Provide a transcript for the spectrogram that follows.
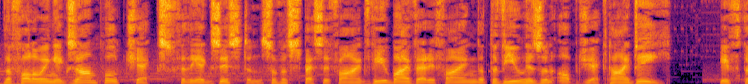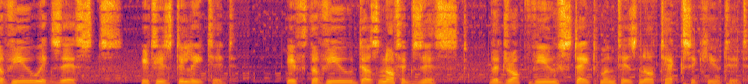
The following example checks for the existence of a specified view by verifying that the view has an object ID. If the view exists, it is deleted. If the view does not exist, the drop view statement is not executed.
